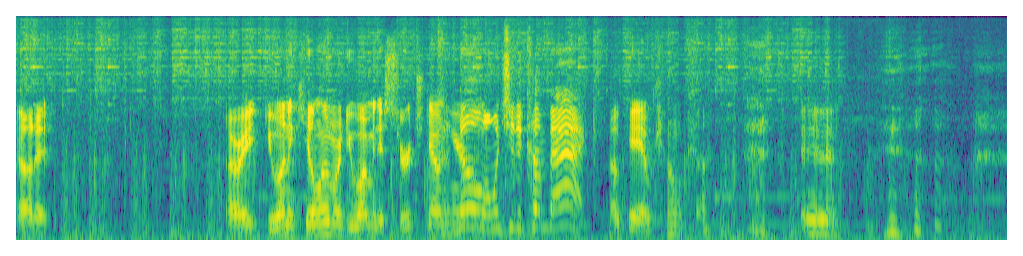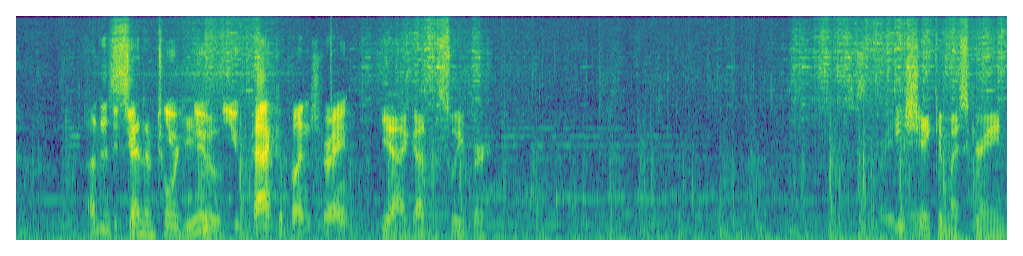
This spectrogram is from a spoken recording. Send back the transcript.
Got it. All right. Do you want to kill him, or do you want me to search down here? No, I want you to come back. Okay, I'm going. I'll just send him toward you. You, pack a punch, right? Yeah, I got the sweeper. He's shaking my screen.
